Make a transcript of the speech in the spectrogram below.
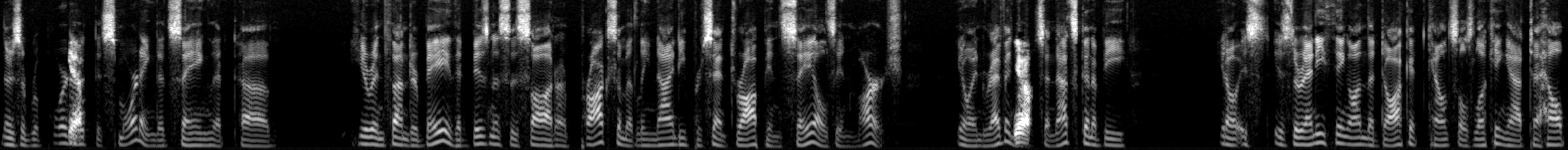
There's a report yeah. out this morning that's saying that uh, here in Thunder Bay that businesses saw an approximately 90% drop in sales in March, you know, in revenues. Yeah. And that's going to be, you know, is, is there anything on the docket council's looking at to help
